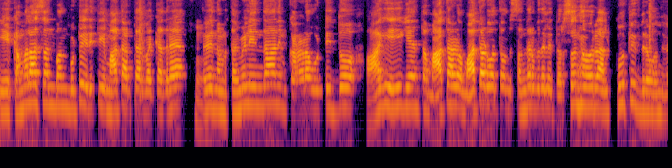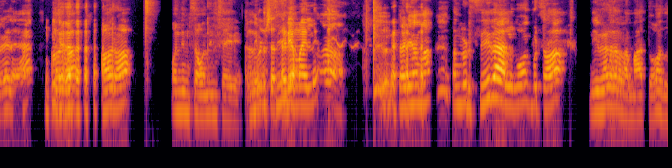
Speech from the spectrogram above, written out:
ಈ ಕಮಲಾಸನ್ ಬಂದ್ಬಿಟ್ಟು ಈ ರೀತಿ ಮಾತಾಡ್ತಾ ಇರ್ಬೇಕಾದ್ರೆ ಹ್ಮ್. ಏ, ನಮ್ ತಮಿಳಿಂದ ನಿಮ್ ಕನ್ನಡ ಹುಟ್ಟಿದ್ದು ಹಾಗೆ ಹೀಗೆ ಅಂತ ಮಾತಾಡೋ ಮಾತಾಡುವಂತ ಒಂದು ಸಂದರ್ಭದಲ್ಲಿ ದರ್ಶನ್ ಅವರು ಅಲ್ಲಿ ಕೂತಿದ್ರೆ ಒಂದ್ ವೇಳೆ ಅವ್ರ ಒಂದ್ ನಿಮಿಷ ಒಂದ್ ನಿಮಿಷ ಇರಿ. ನಿಮಿಷ ಅಂದ್ಬಿಟ್ಟು ತಡಿಯಮ್ಮ ಇಲ್ಲಿ. ತಡಿಯಮ್ಮ ಅಂದ್ಬಿಟ್ಟು ಸೀದಾ ಅಲ್ಲಿಗೆ ಹೋಗ್ಬಿಟ್ಟು ನೀವ್ ಹೇಳಿದ್ರಲ್ಲ ಮಾತು ಅದು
